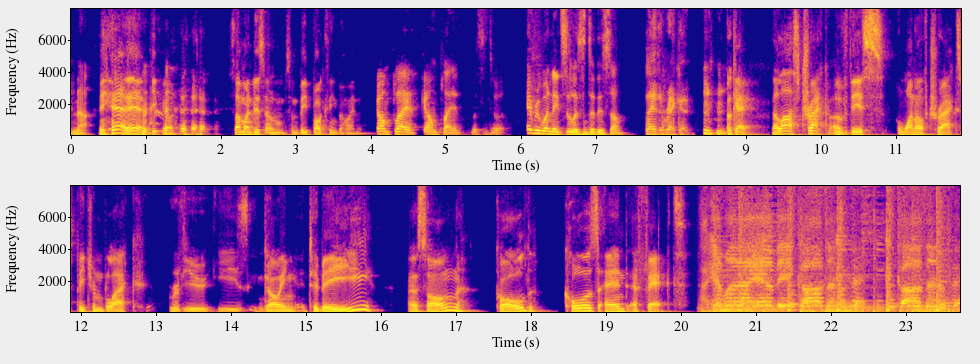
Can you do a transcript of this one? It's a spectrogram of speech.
No, Yeah, yeah. Keep going. Someone do some some beatboxing behind it. go and play it. Go and play it. Listen to it. Everyone needs to listen to this song. Play the record. Okay, the last track of this one-off tracks Peach and Black review is going to be a song called "Cause and Effect." I am what I am because and effect, cause and effect,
